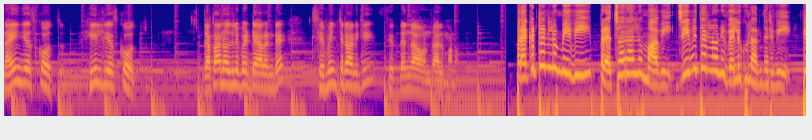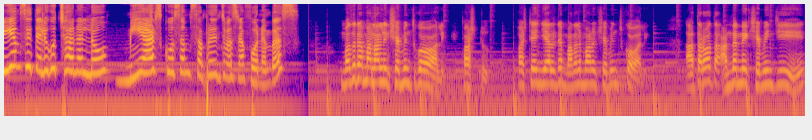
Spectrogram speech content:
నయం చేసుకోవచ్చు హీల్ చేసుకోవచ్చు. గతాన్ని వదిలిపెట్టేయాలంటే క్షమించడానికి సిద్ధంగా ఉండాలి మనం. ప్రకటనలు మీవి ప్రచారాలు మావి జీవితంలోని వెలుగులందరివి. పిఎంసి తెలుగు ఛానల్లో మీ యాడ్స్ కోసం సంప్రదించవలసిన ఫోన్ నంబర్స్? మొదట మనల్ని క్షమించుకోవాలి ఫస్ట్. ఫస్ట్ ఏం చేయాలంటే మనల్ని మనం క్షమించుకోవాలి. ఆ తర్వాత అందరినీ క్షమించి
